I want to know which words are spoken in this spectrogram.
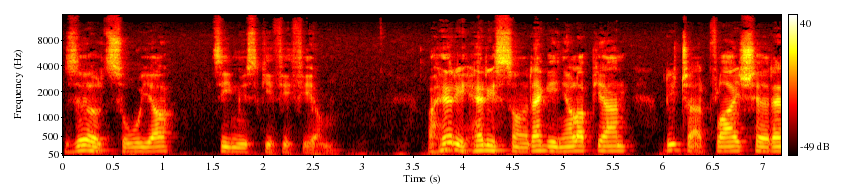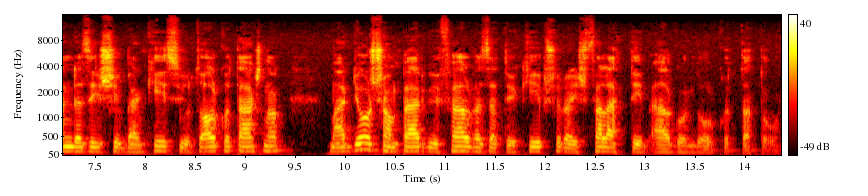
Zöld szója című skifi film. A Harry Harrison regény alapján Richard Fleischer rendezésében készült alkotásnak már gyorsan pergő felvezető képsora is felettébb elgondolkodtató.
